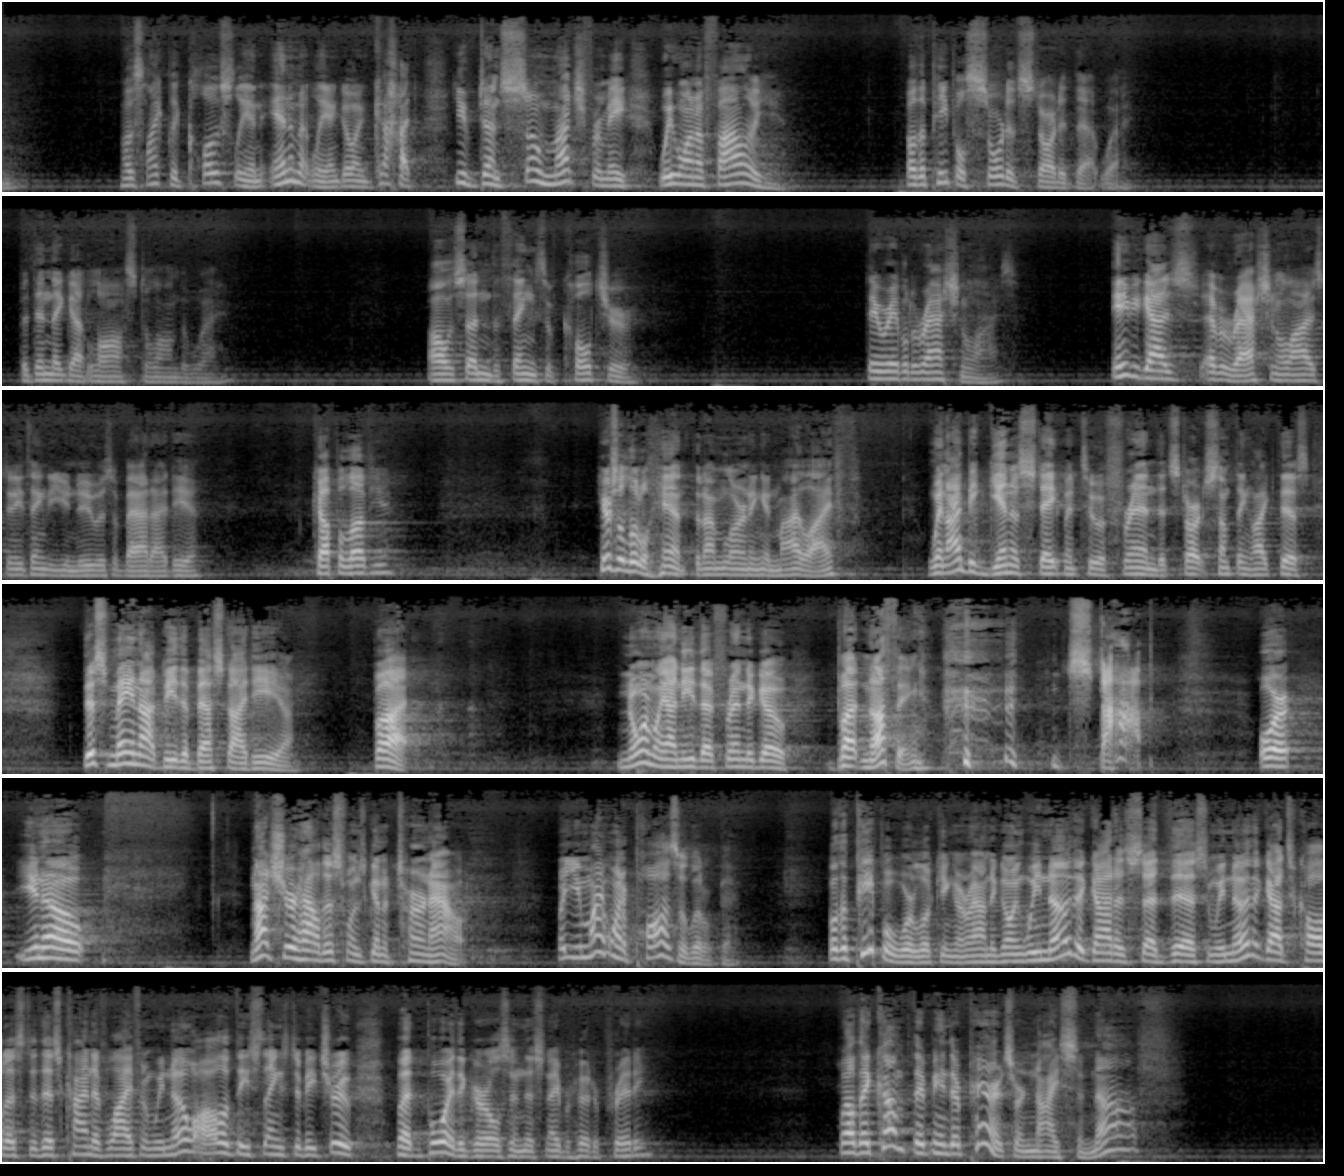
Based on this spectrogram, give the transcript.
Most likely closely and intimately and going, God, you've done so much for me. We want to follow you. Well, the people sort of started that way. But then they got lost along the way. All of a sudden, the things of culture, they were able to rationalize. Any of you guys ever rationalized anything that you knew was a bad idea? A couple of you? Here's a little hint that I'm learning in my life. When I begin a statement to a friend that starts something like this, this may not be the best idea, but normally I need that friend to go, but nothing. Stop. Or, you know, not sure how this one's going to turn out. But you might want to pause a little bit. Well, the people were looking around and going, We know that God has said this, and we know that God's called us to this kind of life, and we know all of these things to be true, but boy, the girls in this neighborhood are pretty. Well, they come, I mean, their parents are nice enough.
